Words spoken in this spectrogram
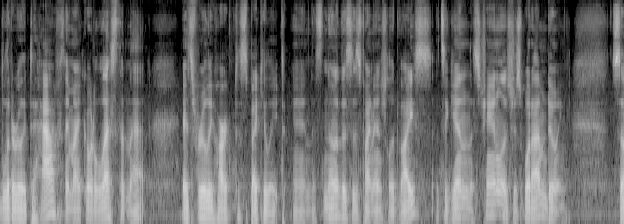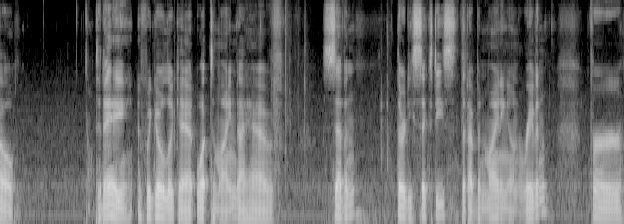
literally to half. They might go to less than that. It's really hard to speculate, and none of this is financial advice. It's again, this channel is just what I'm doing. So, today, if we go look at what to mine, I have seven 3060s that I've been mining on Raven for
